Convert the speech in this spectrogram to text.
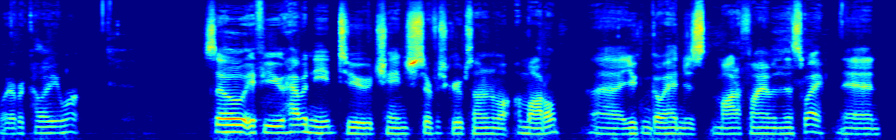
whatever color you want. So if you have a need to change surface groups on a model uh, you can go ahead and just modify them in this way and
